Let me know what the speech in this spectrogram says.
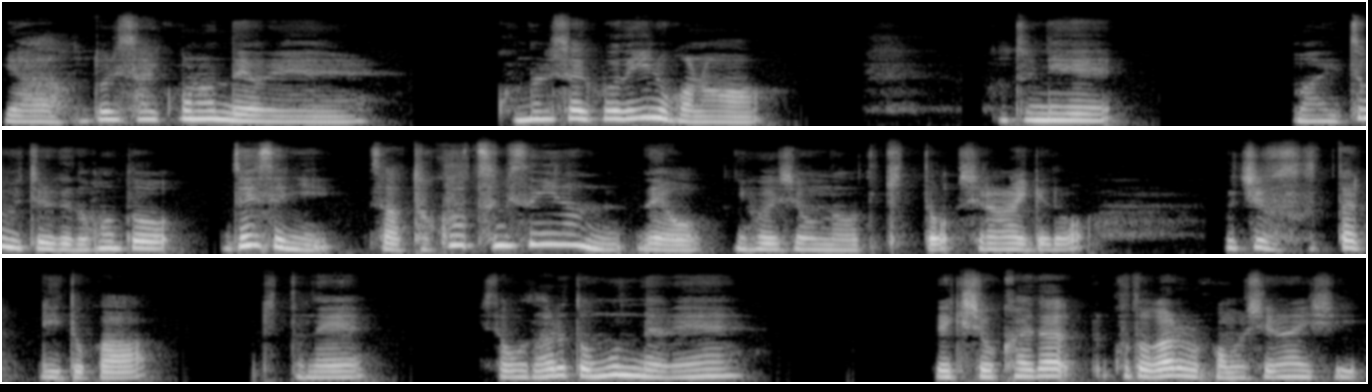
いや本当に最高なんだよね。こんなに最高でいいのかな本当にね、まあいつも言ってるけど、本当前世にさ、徳を積みすぎなんだよ。日本史女はきっと知らないけど。宇宙を救ったりとか、きっとね、したことあると思うんだよね。歴史を変えたことがあるのかもしれないし、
